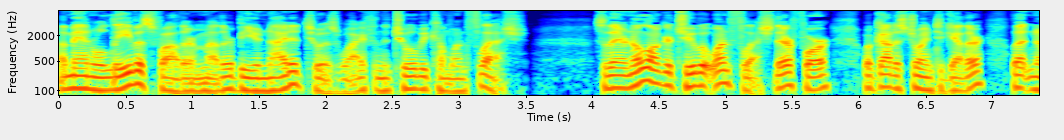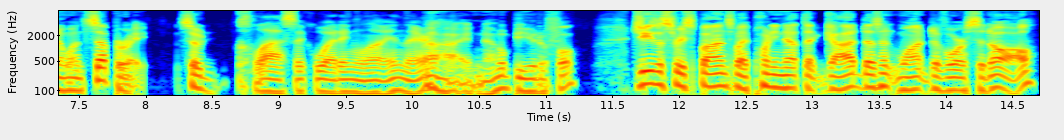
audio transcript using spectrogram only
a man will leave his father and mother, be united to his wife, and the two will become one flesh. So they are no longer two, but one flesh. Therefore, what God has joined together, let no one separate. So classic wedding line there. I know, beautiful. Jesus responds by pointing out that God doesn't want divorce at all.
